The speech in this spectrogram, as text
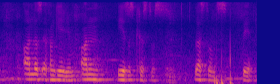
an das Evangelium, an Jesus Christus. Lasst uns beten.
